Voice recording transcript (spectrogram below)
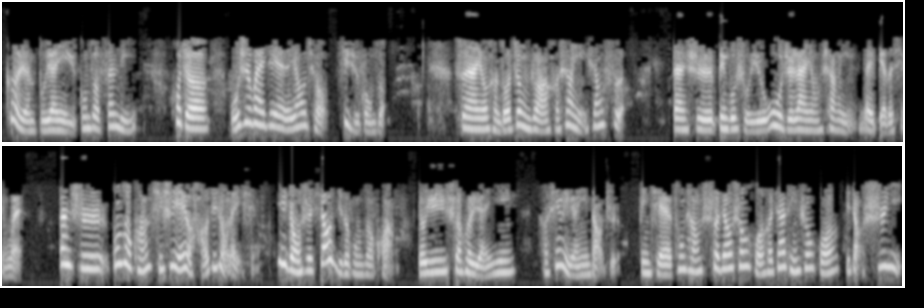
个人不愿意与工作分离，或者无视外界的要求继续工作。虽然有很多症状和上瘾相似，但是并不属于物质滥用上瘾类别的行为。但是工作狂其实也有好几种类型，一种是消极的工作狂，由于社会原因和心理原因导致，并且通常社交生活和家庭生活比较失意；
